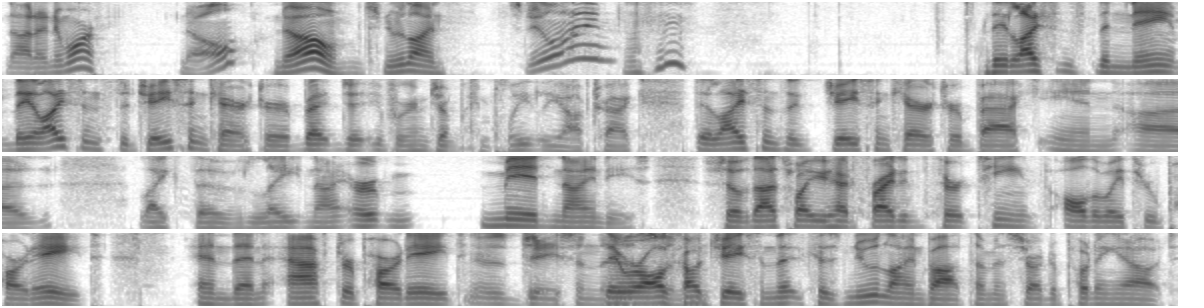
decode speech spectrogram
Not anymore. No? No, it's New Line. It's New Line? they licensed the name they licensed the jason character but if we're going to jump completely off track they licensed the jason character back in uh like the late ni- or m- mid 90s so that's why you had friday the 13th all the way through part 8 and then after part 8 Jason. they were all called jason because new line bought them and started putting out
